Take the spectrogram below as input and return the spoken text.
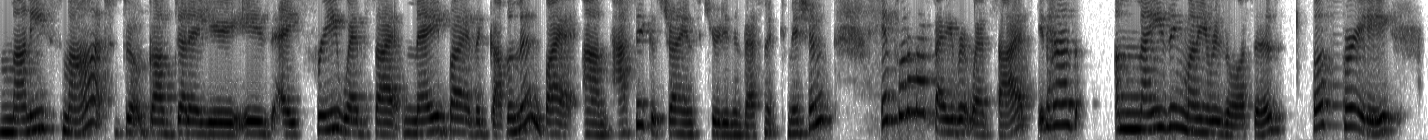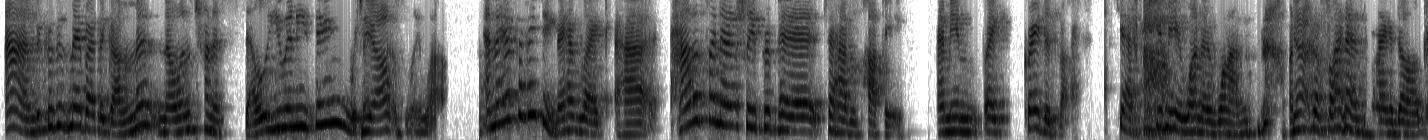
Moneysmart.gov.au is a free website made by the government, by um, ASIC, Australian Securities Investment Commission. It's one of my favorite websites. It has amazing money resources for free. And because it's made by the government, no one's trying to sell you anything, which yep. I personally love. And they have everything. They have like uh, how to financially prepare to have a puppy. I mean, like, great advice. Yes, give me a 101 on yeah. how to finance buying a dog.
